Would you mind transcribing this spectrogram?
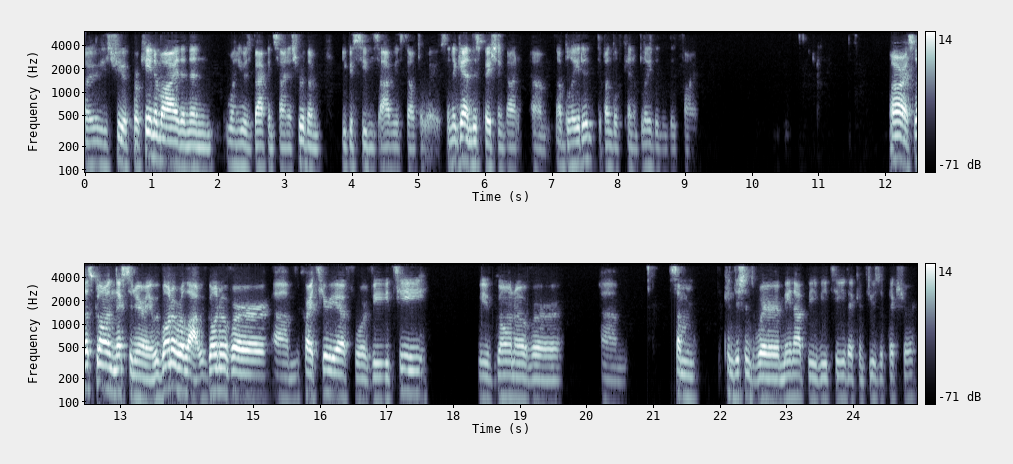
uh, he's treated with procainamide, and then when he was back in sinus rhythm, you could see these obvious delta waves. And again, this patient got um, ablated, the bundle of Kent ablated and did fine. All right, so let's go on the next scenario. We've gone over a lot. We've gone over um, the criteria for VT. We've gone over um, some conditions where it may not be VT that confuse the picture.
